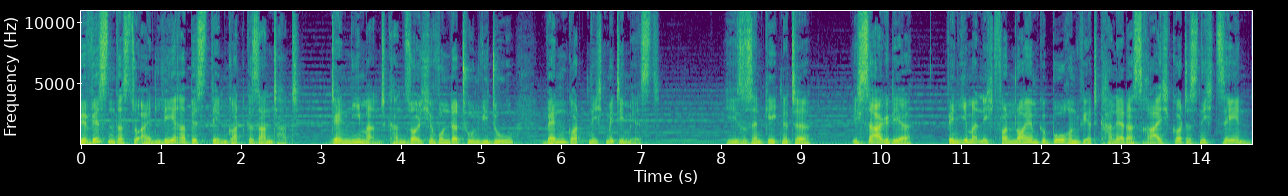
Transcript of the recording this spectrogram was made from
wir wissen, dass du ein Lehrer bist, den Gott gesandt hat. Denn niemand kann solche Wunder tun wie du, wenn Gott nicht mit ihm ist. Jesus entgegnete, Ich sage dir, wenn jemand nicht von neuem geboren wird, kann er das Reich Gottes nicht sehen.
